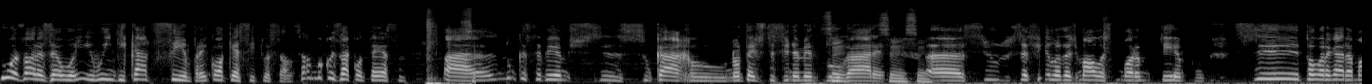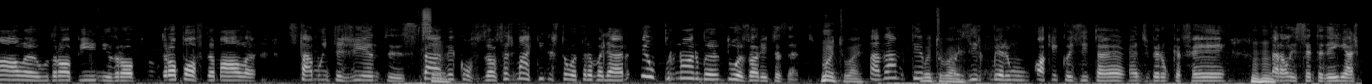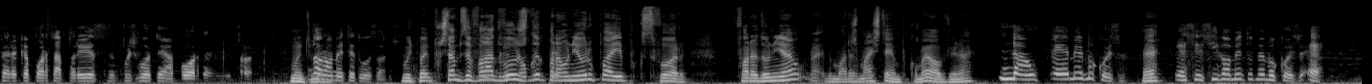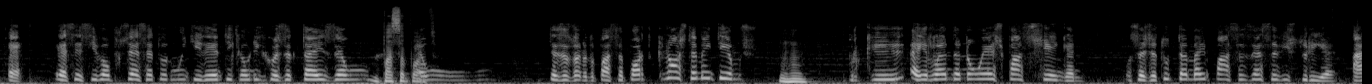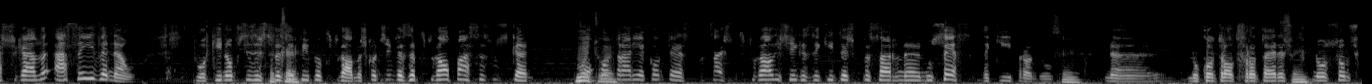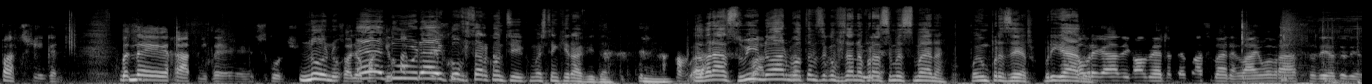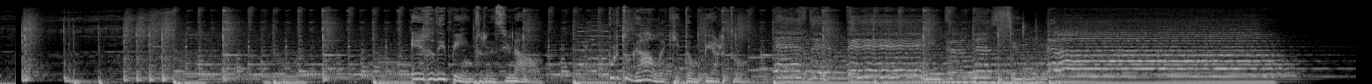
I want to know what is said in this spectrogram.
Duas horas é o, o indicado sempre, em qualquer situação. Se alguma coisa acontece, ah, nunca sabemos se, se, o carro não tem estacionamento de lugar, sim, sim. Ah, se, se, a fila das malas demora muito tempo, se para largar a mala, o drop-in e o drop-off drop da mala, se está muita gente, se está sim. a haver confusão, se as máquinas estão a trabalhar, eu, por norma, duas horitas antes. Muito bem. Dá-me tempo muito depois bem. ir comer um, qualquer coisita antes, beber um café, uhum. estar ali sentadinho à espera que a porta apareça, depois vou até à porta e pronto. Muito Normalmente bem. é duas horas. Muito bem, porque estamos a falar de voos de, para a União Europeia, porque se for fora da União, é? demoras mais tempo, como é óbvio, não é? Não, é a mesma coisa. É? É sensivelmente a mesma coisa. É, é. É sensível, o processo é todo muito idêntico, a única coisa que tens é um. passaporte. É um, tens a zona do passaporte, que nós também temos. Uhum. Porque a Irlanda não é espaço Schengen. Ou seja, tu também passas essa vistoria. À chegada, à saída, não. Tu aqui não precisas de fazer okay. pipa Portugal, mas quando chegas a Portugal passas o scan. Muito Ao contrário, bem. acontece. Tu sais de Portugal e chegas aqui tens que passar na, no CEF, daqui, pronto, na, no controle de fronteiras, Sim. porque não somos espaço Schengen. Mas é rápido, é segundos. Nuno, adorei conversar contigo, mas tenho que ir à vida. Abraço enorme, voltamos a conversar na próxima semana. Foi um prazer. Obrigado. Obrigado, igualmente. Até para a semana. Vai, um abraço. Adeus, adeus. RDP Internacional. Portugal aqui tão perto.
